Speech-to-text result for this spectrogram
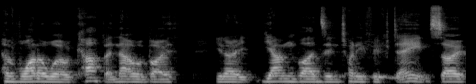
have won a World Cup, and they were both, you know, young bloods in 2015. So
